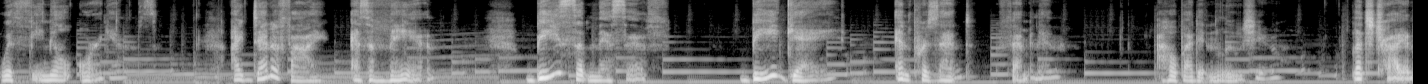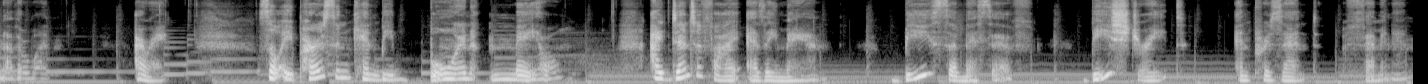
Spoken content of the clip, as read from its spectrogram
with female organs, identify as a man, be submissive, be gay, and present feminine. I hope I didn't lose you. Let's try another one. All right. So a person can be born male, identify as a man, be submissive, be straight, and present feminine.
